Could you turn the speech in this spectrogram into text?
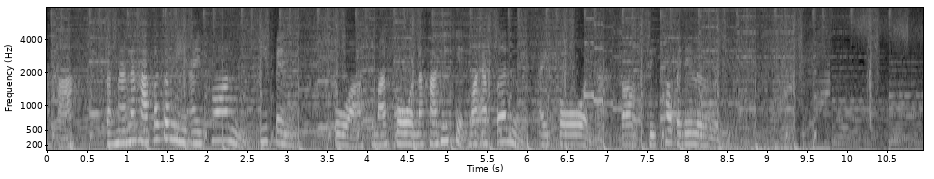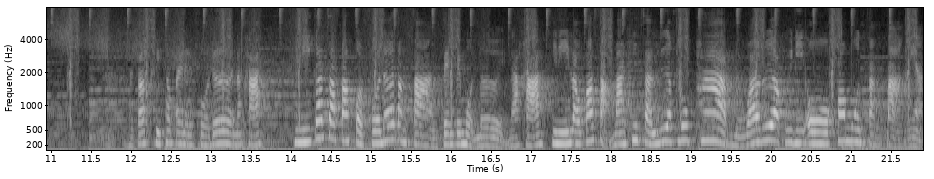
นะคะ จากนั้นนะคะก็จะมีไอคอนที่เป็นตัวสมาร์ทโฟนนะคะ ที่เขียนว่า Apple iPhone อะก็คลิกเข้าไปได้เลย แล้วก็คลิกเข้าไปในโฟลเดอร์นะคะ ทีนี้ก็จะปรากฏโฟลเดอร์ต่างๆ เต็มไปหมดเลยนะคะ ทีนี้เราก็สามารถที่จะเลือกรูปภาพ หรือว่าเลือกวิดีโอข้อมูลต่างๆ เนี่ย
